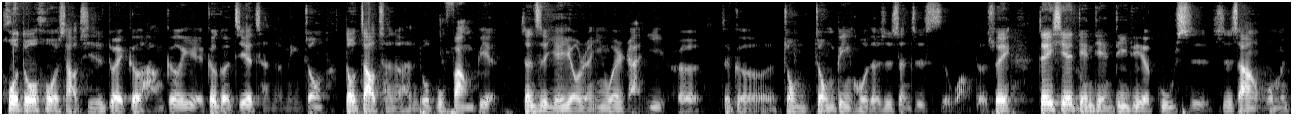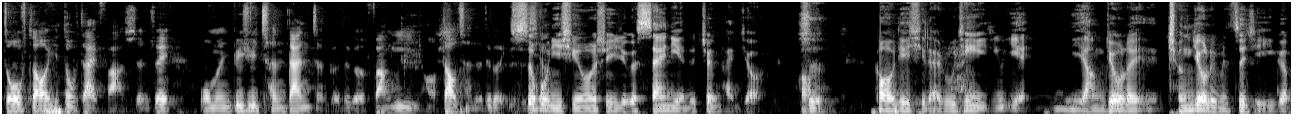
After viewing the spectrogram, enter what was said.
或多或少其实对各行各业、各个阶层的民众都造成了很多不方便，甚至也有人因为染疫而这个重重病，或者是甚至死亡的。所以这些点点滴滴的故事，事实上我们周遭也都在发生，所以我们必须承担整个这个防疫哈、造成的这个影响。似乎你形容的是这个三年的震撼教育，是高低起来，如今已经演养就了、成就了你们自己一个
